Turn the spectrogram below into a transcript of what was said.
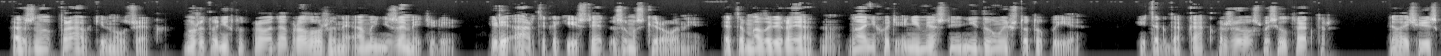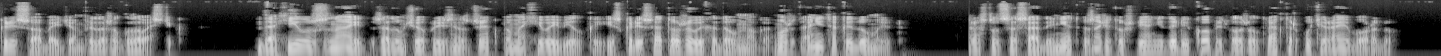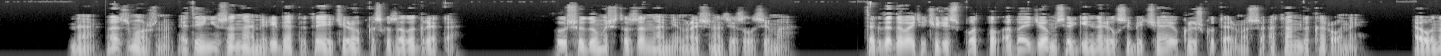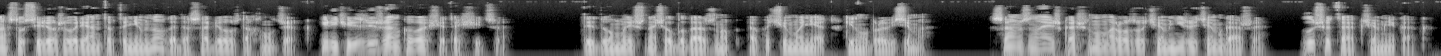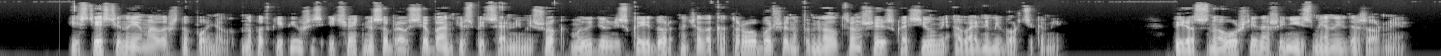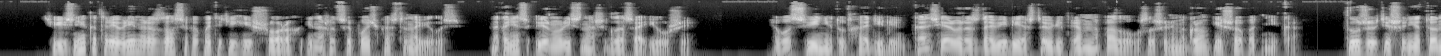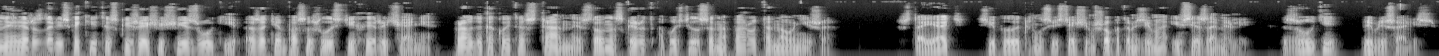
«Озноб прав», — кивнул Джек. «Может, у них тут провода проложены, а мы не заметили. Или арты какие стоят замаскированные. Это маловероятно, но они хоть и не местные, не думают, что тупые». «И тогда как?» — проживал, спросил трактор. «Давай через колесо обойдем», — предложил головастик. «Да Хиус знает», — задумчиво произнес Джек, помахивая вилкой. «Из колеса тоже выходов много. Может, они так и думают». «Раз тут засады нет, значит, ушли они далеко», — предположил трактор, утирая бороду. «Да, возможно. Это и не за нами. Ребята-то эти», — робко сказала Грета. «Лучше думать, что за нами», — мрачно отрезал Зима. «Тогда давайте через подпол обойдем», — Сергей налил себе чаю, крышку термоса, а там до короны. «А у нас тут, Сережа, вариантов-то немного», — досадливо вздохнул Джек. «Или через Рижанку вообще тащиться?» «Ты думаешь», — начал был Озноб, — «а почему нет?» — кинул брови Зима. «Сам знаешь», — кашлянул Морозов, — «чем ниже, тем гаже. Лучше так, чем никак». Естественно, я мало что понял, но подкрепившись и тщательно собрав все банки в специальный мешок, мы выдвинулись в коридор, начало которого больше напоминало траншею с красивыми овальными бортиками. Вперед снова ушли наши неизменные дозорные. Через некоторое время раздался какой-то тихий шорох, и наша цепочка остановилась. Наконец вернулись наши глаза и уши. «Вот свиньи тут ходили. Консервы раздавили и оставили прямо на полу», — услышали мы громкий шепот Ника. Тут же в тишине тоннеля раздались какие-то скрижащущие звуки, а затем послышалось тихое рычание. Правда, какое-то странное, словно скрежет опустился на пару тонов ниже. «Стоять!» — сипло выкрикнул свистящим шепотом зима, и все замерли. Звуки приближались.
